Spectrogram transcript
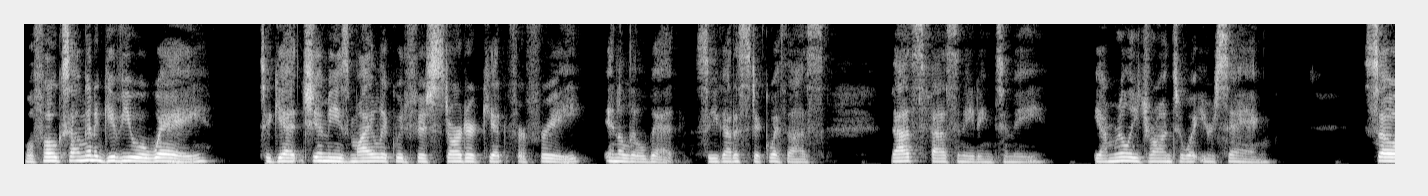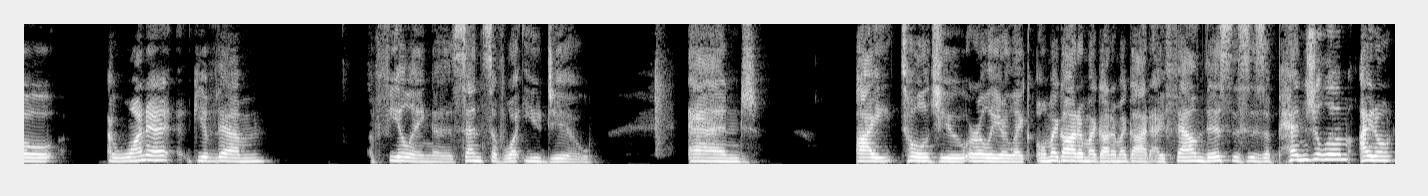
Well, folks, I'm going to give you a way to get Jimmy's My Liquid Fish Starter Kit for free in a little bit. So you got to stick with us. That's fascinating to me. Yeah, I'm really drawn to what you're saying. So I want to give them a feeling, a sense of what you do. And I told you earlier, like, oh my God, oh my God, oh my God, I found this. This is a pendulum. I don't,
